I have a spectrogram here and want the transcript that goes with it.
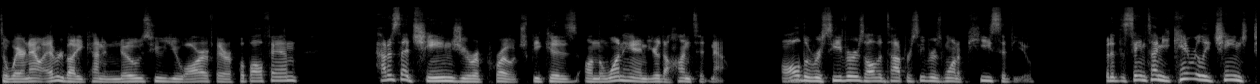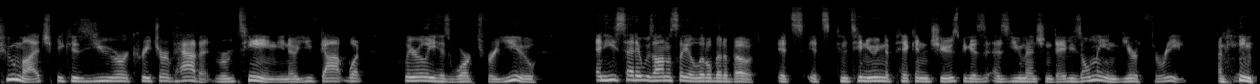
to where now everybody kind of knows who you are if they're a football fan. How does that change your approach? Because on the one hand, you're the hunted now all the receivers, all the top receivers want a piece of you. But at the same time, you can't really change too much because you're a creature of habit, routine. You know, you've got what clearly has worked for you. And he said it was honestly a little bit of both. It's it's continuing to pick and choose because as you mentioned, Dave, he's only in year three. I mean,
